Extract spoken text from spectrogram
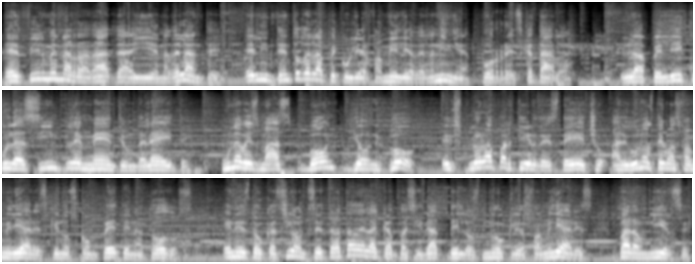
El filme narrará de ahí en adelante el intento de la peculiar familia de la niña por rescatarla. La película simplemente un deleite. Una vez más, Bong Joon-ho explora a partir de este hecho algunos temas familiares que nos competen a todos. En esta ocasión se trata de la capacidad de los núcleos familiares para unirse,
